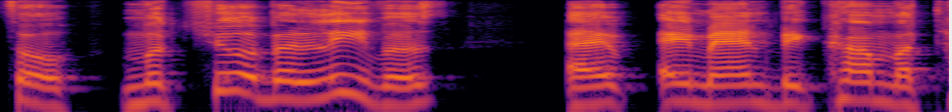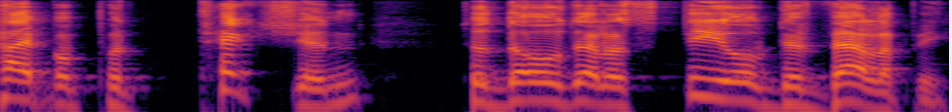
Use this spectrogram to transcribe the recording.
so mature believers, amen, become a type of protection to those that are still developing.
